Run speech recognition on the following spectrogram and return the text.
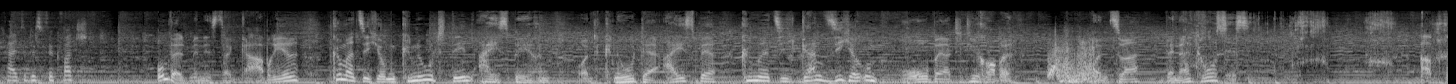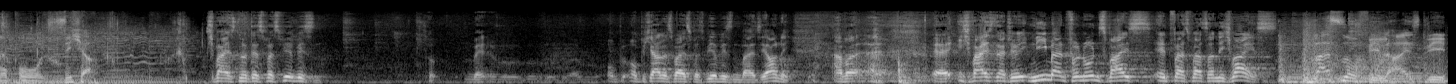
Ich halte das für Quatsch. Umweltminister Gabriel kümmert sich um Knut den Eisbären. Und Knut der Eisbär kümmert sich ganz sicher um Robert die Robbe. Und zwar, wenn er groß ist. Apropos sicher. Ich weiß nur das, was wir wissen. So, wenn, ob, ob, ich alles weiß, was wir wissen, weiß ich auch nicht. Aber äh, ich weiß natürlich, niemand von uns weiß etwas, was er nicht weiß. Was so viel heißt wie,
